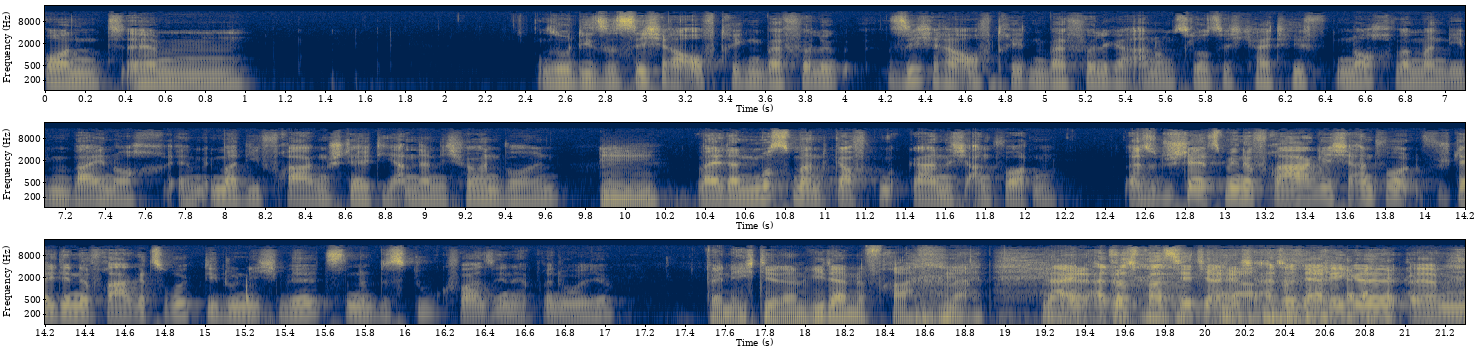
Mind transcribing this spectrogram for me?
Und ähm, so dieses sichere Auftreten bei, völlig, sichere Auftreten bei völliger Ahnungslosigkeit hilft noch, wenn man nebenbei noch ähm, immer die Fragen stellt, die andere nicht hören wollen. Mhm. Weil dann muss man gar nicht antworten. Also du stellst mir eine Frage, ich antworte, stell dir eine Frage zurück, die du nicht willst, und dann bist du quasi in der Bredouille. Wenn ich dir dann wieder eine Frage, nein. Nein, also das passiert ja nicht. Also in der Regel ähm,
